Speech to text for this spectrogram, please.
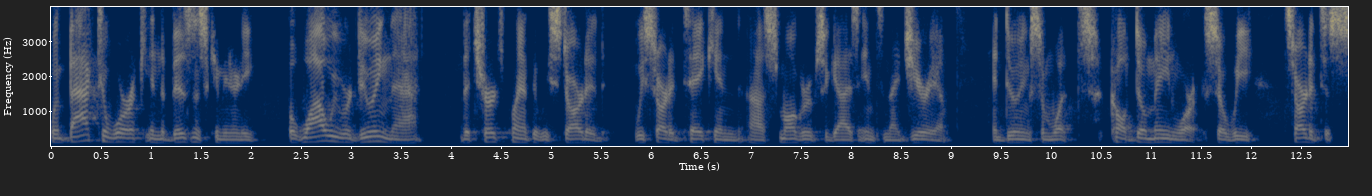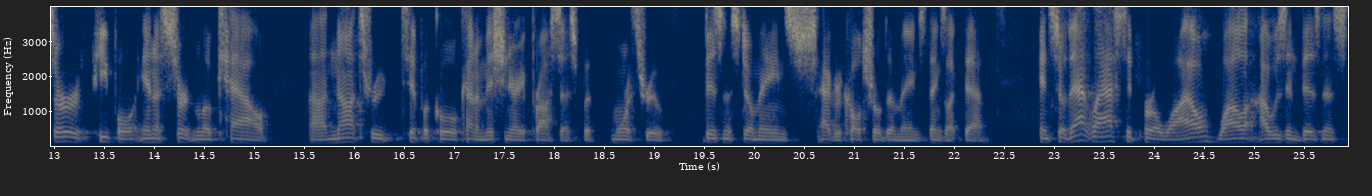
Went back to work in the business community. But while we were doing that, the church plant that we started, we started taking uh, small groups of guys into Nigeria and doing some what's called domain work. So we started to serve people in a certain locale, uh, not through typical kind of missionary process, but more through business domains, agricultural domains, things like that. And so that lasted for a while while I was in business.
